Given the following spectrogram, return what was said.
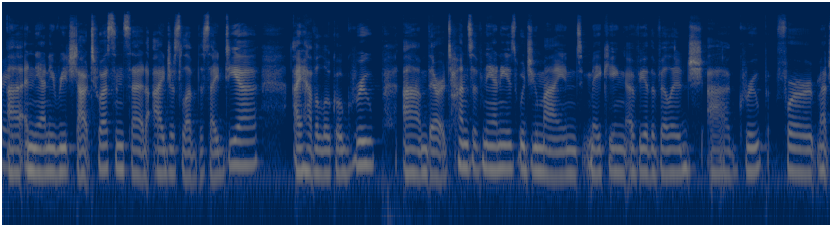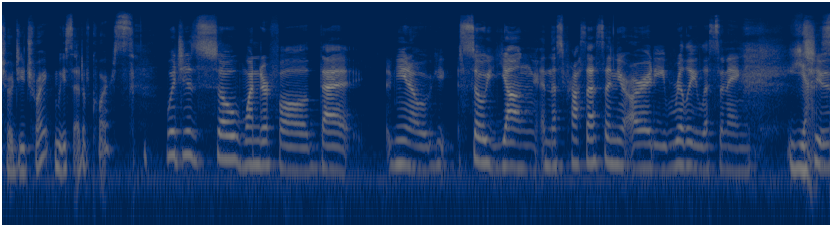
Uh, and Nanny reached out to us and said, I just love this idea. I have a local group. Um, there are tons of nannies. Would you mind making a Via the Village uh, group for Metro Detroit? And we said, Of course. which is so wonderful that you know so young in this process and you're already really listening Yes. to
